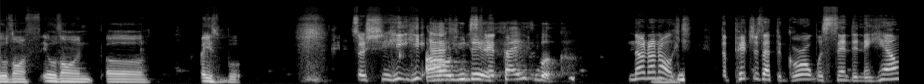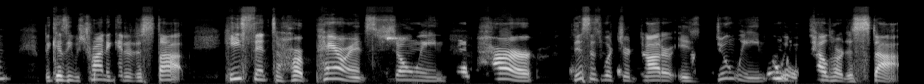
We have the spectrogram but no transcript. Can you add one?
was on it was on uh Facebook. So she he, he Oh, you did said, Facebook. No, no, no. He, the pictures that the girl was sending to him because he was trying to get her to stop. He sent to her parents showing her this is what your daughter is doing when you tell her to stop.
